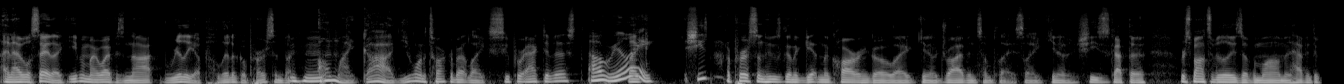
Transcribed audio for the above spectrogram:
and I will say, like, even my wife is not really a political person, but Mm-hmm. oh my god, you want to talk about like super activist? Oh, really? Like, she's not a person who's going to get in the car and go like you know driving someplace. Like you know she's got the responsibilities of a mom and having to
